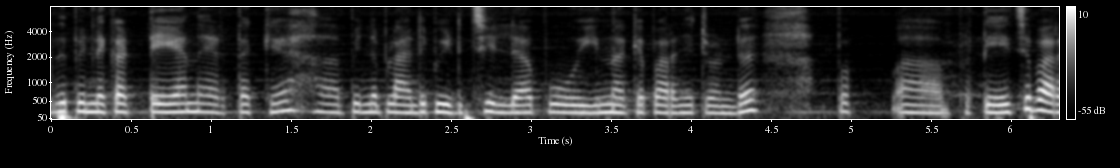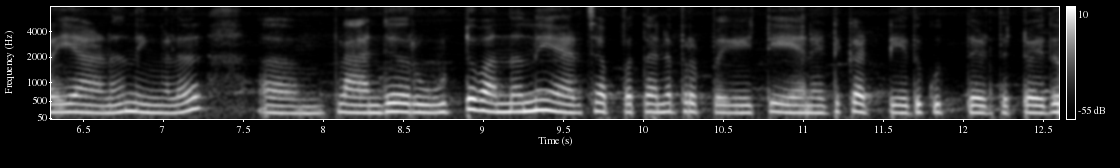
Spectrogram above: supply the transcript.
ഇത് പിന്നെ കട്ട് ചെയ്യാൻ നേരത്തൊക്കെ പിന്നെ പ്ലാന്റ് പിടിച്ചില്ല പോയി എന്നൊക്കെ പറഞ്ഞിട്ടുണ്ട്. അപ്പോൾ പ്രത്യേകിച്ച് പറയുകയാണ് നിങ്ങൾ പ്ലാന്റ് റൂട്ട് വന്നെന്ന് വിചാരിച്ച് അപ്പം തന്നെ പ്രൊപ്പഗേറ്റ് ചെയ്യാനായിട്ട് കട്ട് ചെയ്ത് കുത്തെടുത്തിട്ടോ ഇത്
